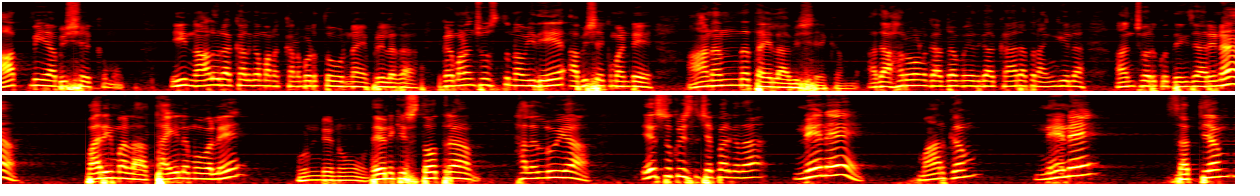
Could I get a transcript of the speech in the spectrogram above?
ఆత్మీయ అభిషేకము. ఈ నాలుగు రకాలుగా మనకు కనబడుతూ ఉన్నాయి ప్రియులరా. ఇక్కడ మనం చూస్తున్నాం ఇది ఏ అభిషేకం అంటే ఆనంద తైలాభిషేకం. అది అహరోన్ గడ్డ మీదుగా కారి అతని అంగీల అంచు వరకు దిగజారిన పరిమళ తైలము వలె ఉండెను. దేవునికి స్తోత్రం. హలలుయ యేసుక్రీస్తు చెప్పారు కదా నేనే మార్గం నేనే సత్యం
